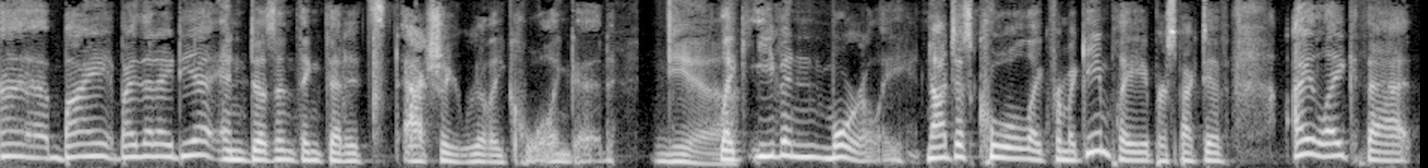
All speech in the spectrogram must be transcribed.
uh, by by that idea and doesn't think that it's actually really cool and good. Yeah. Like even morally, not just cool like from a gameplay perspective. I like that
